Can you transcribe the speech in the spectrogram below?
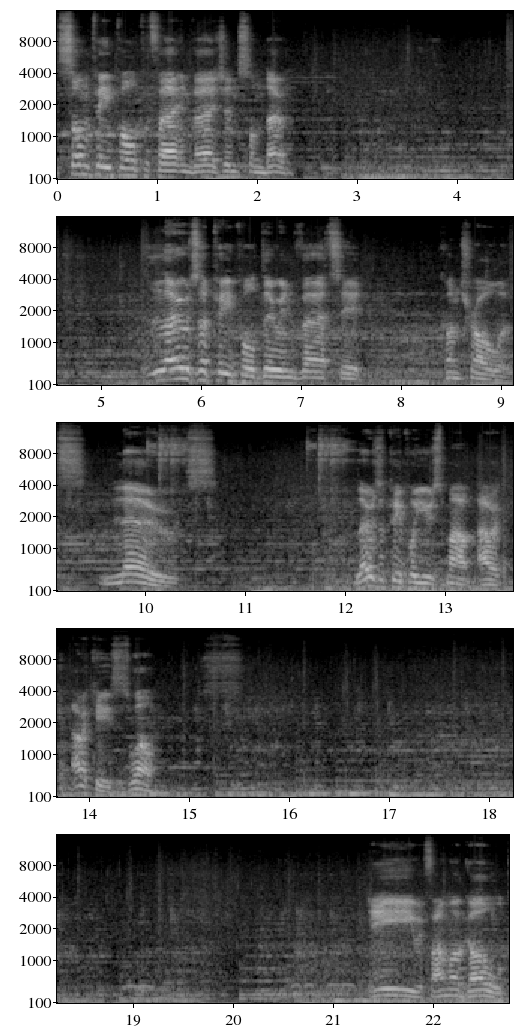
Some people prefer inversion, some don't. Loads of people do inverted controllers. Loads. Loads of people use arrow, arrow keys as well. Gee, we found more gold.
